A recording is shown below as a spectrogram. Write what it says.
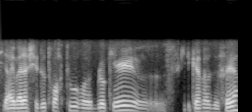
s'il arrive à lâcher deux trois retours euh, bloqués, euh, ce qu'il est capable de faire,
